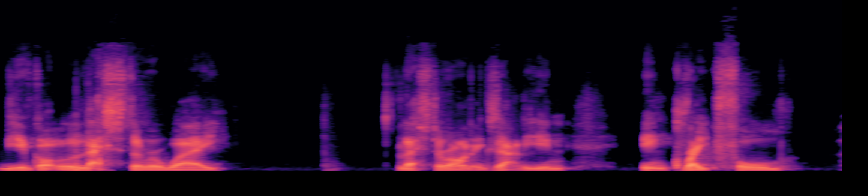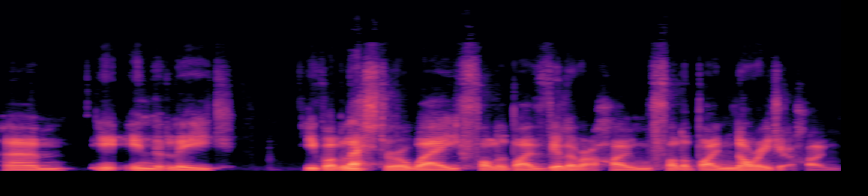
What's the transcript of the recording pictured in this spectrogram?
You've got Leicester away. Leicester aren't exactly in in great form um, in, in the league. You've got Leicester away, followed by Villa at home, followed by Norwich at home.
